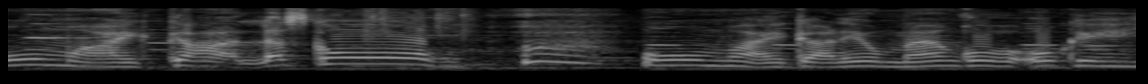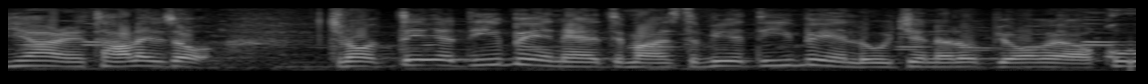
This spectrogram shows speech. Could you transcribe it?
oh my god let's go oh my god နေ mango okay ရတယ်ထားလိုက်စို့ကျွန်တော်တည့်အသီးပင်နဲ့ဒီမှာစပစ်တီးပင်လိုချင်တယ်လို့ပြောခဲ့တော့အခု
